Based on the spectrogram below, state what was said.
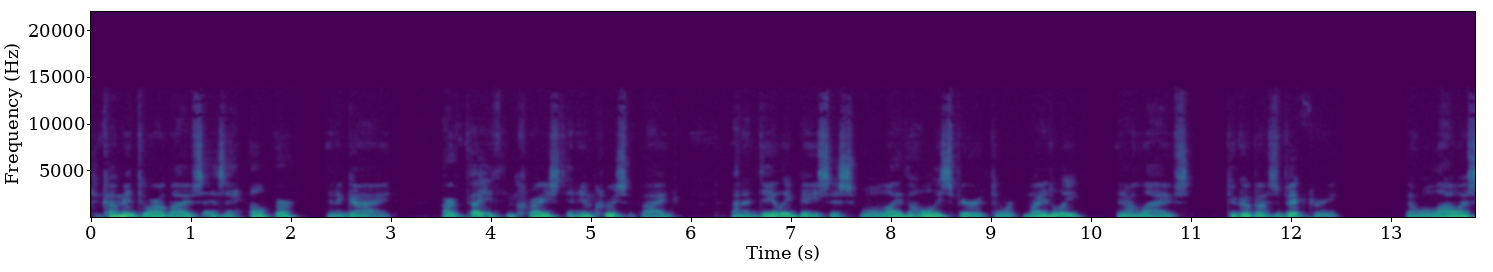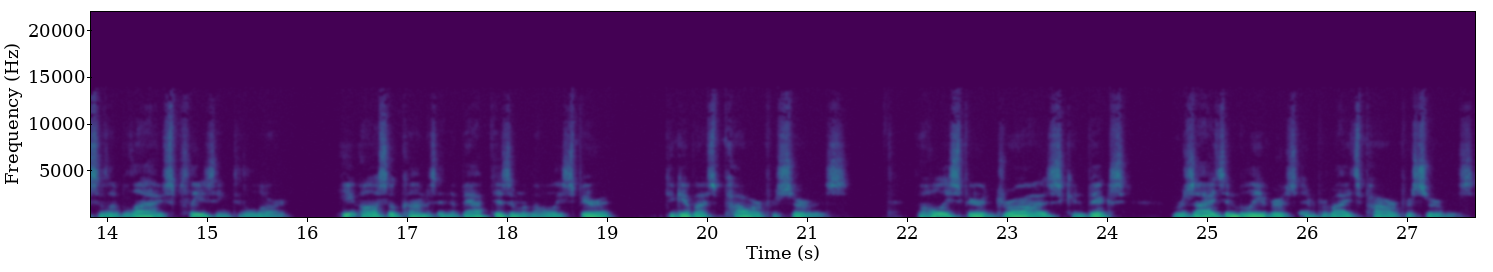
to come into our lives as a helper and a guide. Our faith in Christ and Him crucified on a daily basis will allow the Holy Spirit to work mightily in our lives to give us victory that will allow us to live lives pleasing to the Lord. He also comes in the baptism of the Holy Spirit to give us power for service. The Holy Spirit draws, convicts, resides in believers, and provides power for service.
